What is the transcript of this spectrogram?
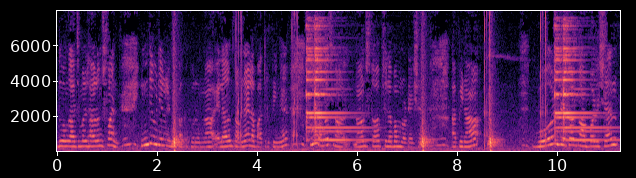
இது உங்கள் அஜ்மல் ஹாரன்ஸ் ஃபன் இந்த வீடியோவில் என்ன பார்க்க போகிறோம்னா எல்லோரும் தமிழில் பார்த்துருப்பீங்க. Two hours non stop silambam rotation அப்படின்னா ரெக்கார்ட்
